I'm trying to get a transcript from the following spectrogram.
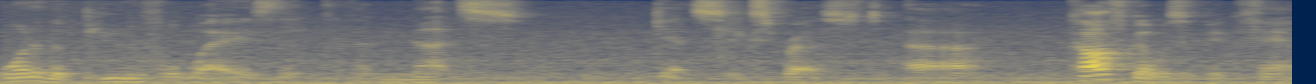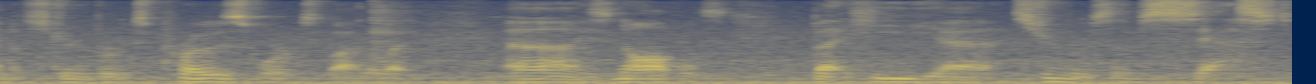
one of the beautiful ways that the nuts gets expressed, uh, Kafka was a big fan of Strindberg's prose works, by the way, uh, his novels. But he, uh, Strindberg was obsessed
